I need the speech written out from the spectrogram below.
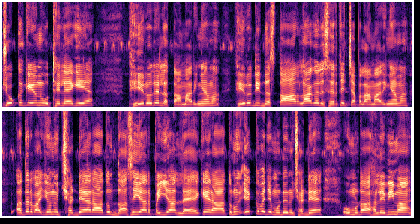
ਚੁੱਕ ਕੇ ਉਹਨੂੰ ਉੱਥੇ ਲੈ ਗਏ ਆ। ਫਿਰ ਉਹਦੇ ਲੱਤਾਂ ਮਾਰੀਆਂ ਵਾ। ਫਿਰ ਉਹਦੀ ਦਸਤਾਰ ਲਾ ਕੇ ਉਹਦੇ ਸਿਰ 'ਤੇ ਚਪਲਾਂ ਮਾਰੀਆਂ ਵਾ। ਅਦਰਵਾਈਜ਼ ਉਹਨੂੰ ਛੱਡਿਆ ਰਾਤ ਨੂੰ 10000 ਰੁਪਈਆ ਲੈ ਕੇ ਰਾਤ ਨੂੰ 1 ਵਜੇ ਮੁੰਡੇ ਨੂੰ ਛੱਡਿਆ। ਉਹ ਮੁੰਡਾ ਹਲੇ ਵੀ ਮੈਂ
